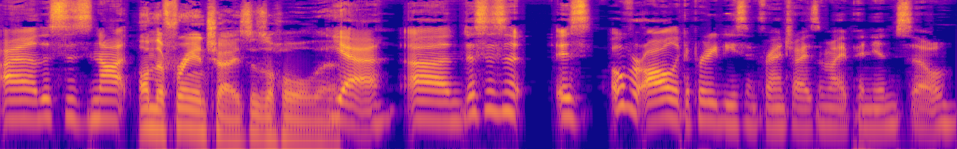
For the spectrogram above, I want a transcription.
Uh, this is not. on the franchise as a whole, then. Yeah. Uh, this isn't is overall like a pretty decent franchise in my opinion. So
